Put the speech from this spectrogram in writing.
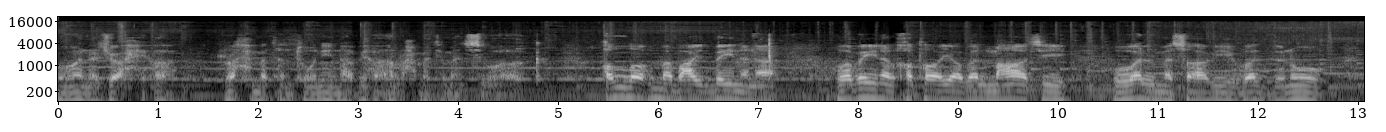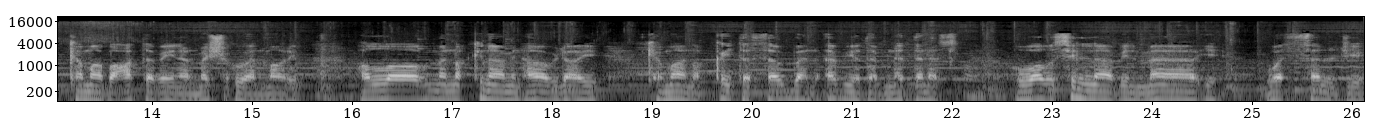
ونجاحها رحمة تغنينا بها عن رحمة من سواك اللهم بعد بيننا وبين الخطايا والمعاصي والمساوي والذنوب كما بعدت بين المشرق والمغرب. اللهم نقنا من هؤلاء كما نقيت الثوب الأبيض من الدنس. واغسلنا بالماء والثلج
